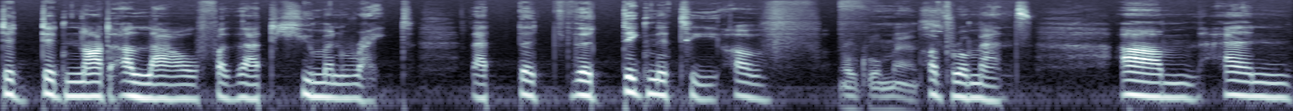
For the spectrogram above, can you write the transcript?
did did not allow for that human right, that the the dignity of Of romance. of romance. Um, and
